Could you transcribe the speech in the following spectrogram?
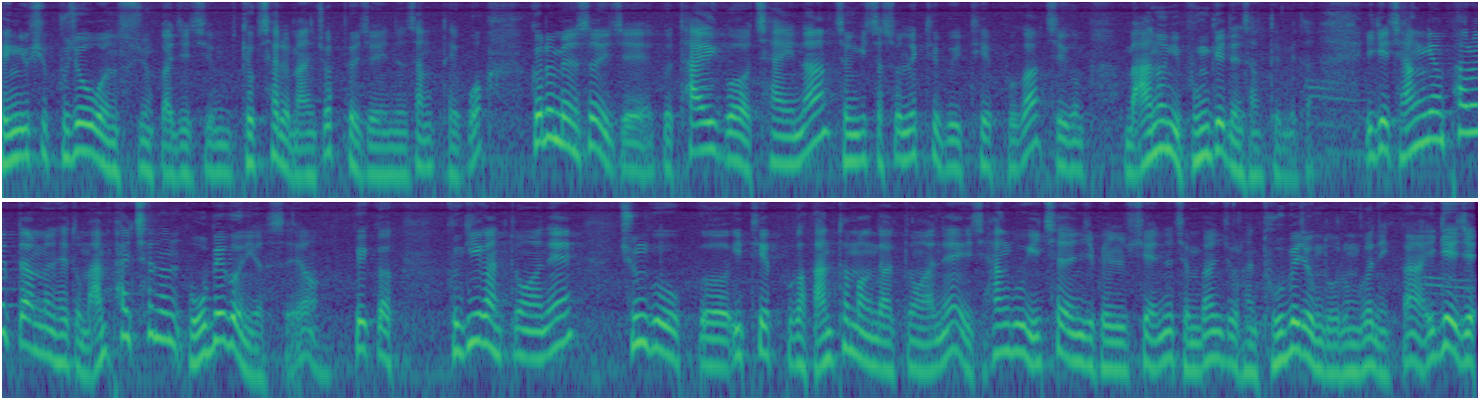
169조 원 수준까지 지금 격차를 많이 좁혀져 있는 상태고 그러면서 이제 그 TIGER 차이나 전기차 Solactive ETF가 지금 만 원이 붕괴된 상태입니다. 이게 작년 8월 달만 해도 18,500원이었어요. 그러니까 그 기간 동안에 중국 어, ETF가 반토막 날 동안에 이제 한국 2차 전지 value chain은 전반적으로 한 두 배 정도 오른 거니까 이게 이제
